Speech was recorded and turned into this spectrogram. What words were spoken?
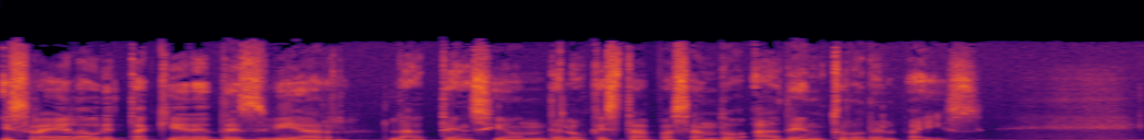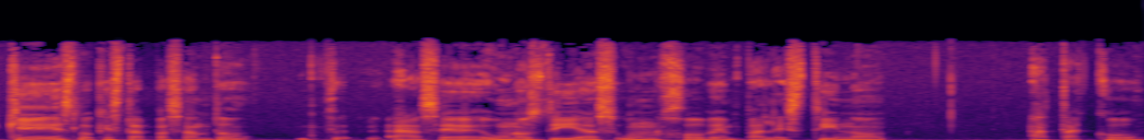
Israel ahorita quiere desviar la atención de lo que está pasando adentro del país. ¿Qué es lo que está pasando? Hace unos días un joven palestino atacó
